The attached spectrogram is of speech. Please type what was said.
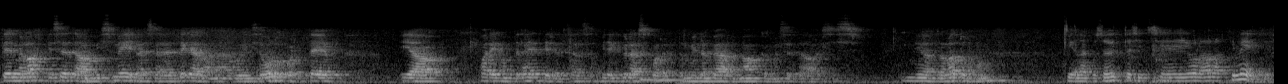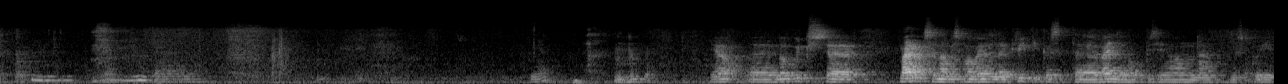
teeme lahti seda, mis meile see tegelane või see olukord teeb ja parimatel hetkedel sealt saab midagi üles korjata, mille peale me hakkame seda siis nii-öelda laduma. Ja nagu sa ütlesid, see ei ole alati meeldiv. Mhm. et äh, jah, ja no üks äh, märksõna, mis ma veel kriitikast äh, välja noppisin, on justkui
